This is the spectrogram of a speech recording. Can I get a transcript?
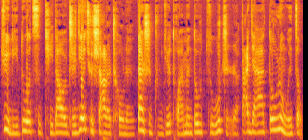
剧里多次提到直接去杀了仇人，但是主角团们都阻止，大家都认为走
